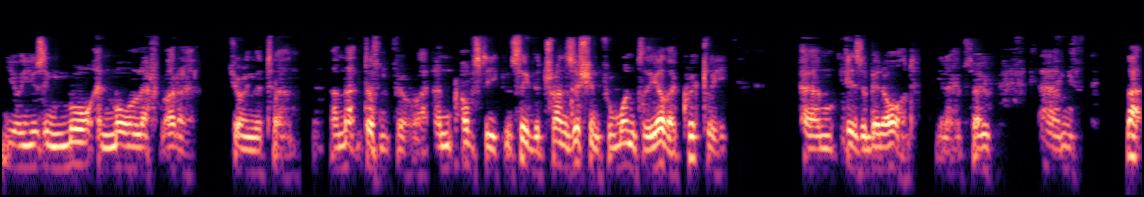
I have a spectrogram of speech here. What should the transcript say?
you're using more and more left rudder during the turn. And that doesn't feel right. And obviously you can see the transition from one to the other quickly um, is a bit odd, you know. So um, that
